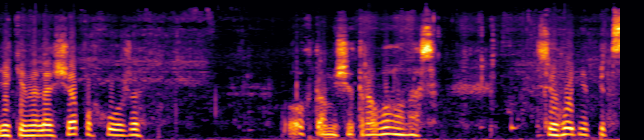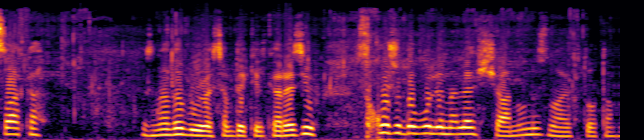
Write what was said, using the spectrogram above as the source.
як і на ляща похоже. Ох, там ще трава у нас. Сьогодні підсака знадобилася б декілька разів. Схоже доволі на ляща, ну не знаю хто там.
